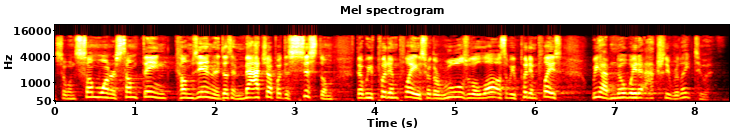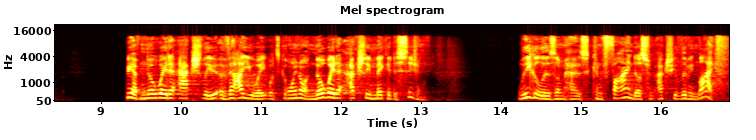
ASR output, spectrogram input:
So when someone or something comes in and it doesn't match up with the system that we put in place or the rules or the laws that we put in place, we have no way to actually relate to it. We have no way to actually evaluate what's going on, no way to actually make a decision. Legalism has confined us from actually living life,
